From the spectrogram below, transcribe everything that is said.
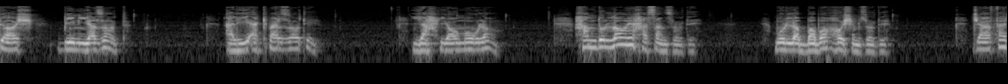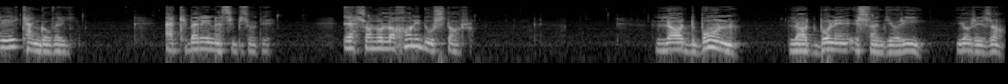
داش بینیزاد علی اکبرزاده. یحیی مولا. حمدالله حسنزاده. ملا بابا هاشمزاده جعفر کنگاوری اکبر نصیبزاده احسان الله خان دوستدار لادبون لادبون اسفندیاری یا رضا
